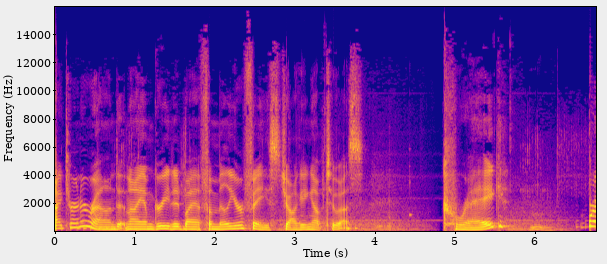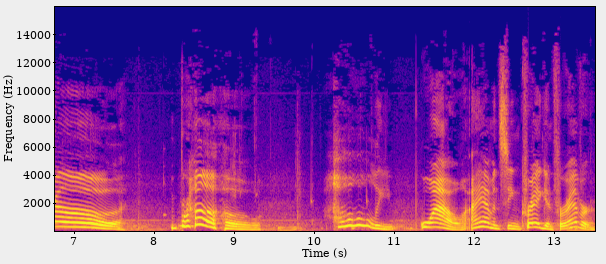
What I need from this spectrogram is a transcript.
I turn around and I am greeted by a familiar face jogging up to us. Craig? Bro! Bro! Holy wow, I haven't seen Craig in forever.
